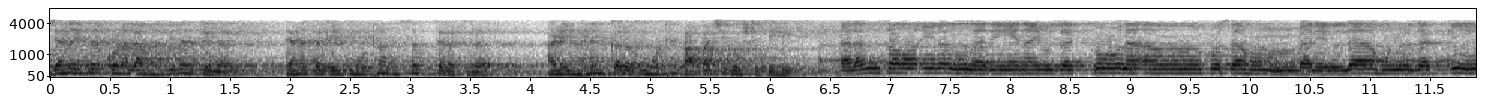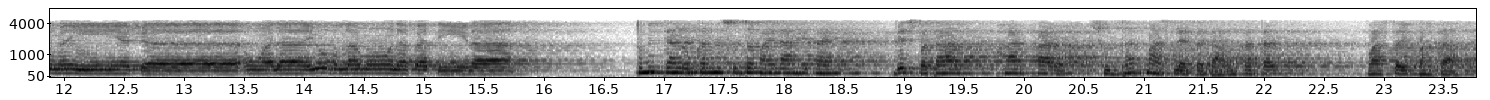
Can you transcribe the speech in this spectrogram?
ज्यानं इतर कोणाला भागीदार केलं त्यानं तर एक मोठं असत्य रचलं आणि भयंकर मोठ्या पापाची गोष्ट केली. तुम्ही त्या लोकांना सुद्धा पाहिलं आहे काय? जे स्वतः फार फार शुद्धात्मा असल्याचा दावा करतात. वास्तविक पाहता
